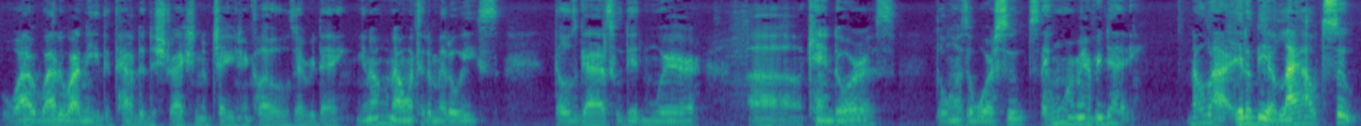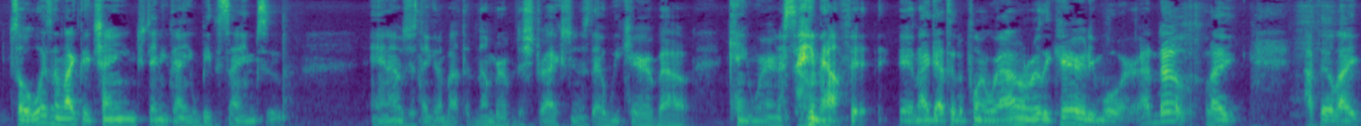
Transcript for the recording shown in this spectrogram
why why do I need to have the distraction of changing clothes every day? You know, when I went to the Middle East, those guys who didn't wear uh, Kanduras, the ones that wore suits, they wore them every day. No lie, it'll be a loud suit. So it wasn't like they changed anything. It would be the same suit. And I was just thinking about the number of distractions that we care about can't wear in the same outfit. And I got to the point where I don't really care anymore. I know, like, I feel like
